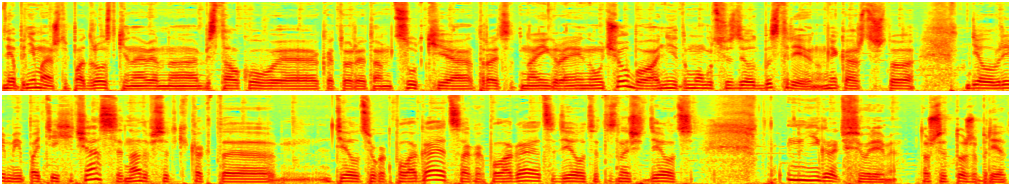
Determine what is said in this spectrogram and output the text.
Я понимаю, что подростки, наверное, бестолковые, которые там сутки тратят на игры и на учебу, они это могут все сделать быстрее. Но мне кажется, что дело время и потехи час, и надо все-таки как-то делать все как полагается, а как полагается делать, это значит делать, ну, не играть все время. Потому что это тоже бред.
